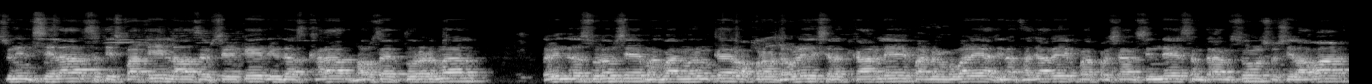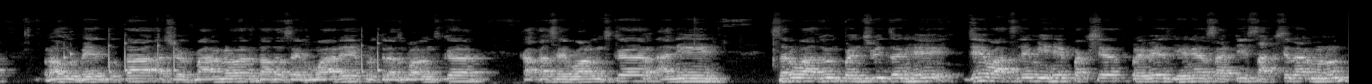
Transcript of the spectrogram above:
सुनील शेलार सतीश पाटील लालसाहेब शेळके देवीदास खराब भाऊसाहेब तोरडमल रवींद्र सुरवसे भगवान मुरुमकर बापूराव ढवळे शरद कारले पांडुरंग गुबाळे आदिनाथ हजारे प्रशांत शिंदे संतराम सूळ सुशील आव्हाड राहुल बेदगुप्ता अशोक महानवर दादासाहेब वारे पृथ्वीराज वाळुंजकर काकासाहेब वाळुंजकर आणि सर्व अजून पंचवीस जण हे जे वाचले मी हे पक्षात प्रवेश घेण्यासाठी साक्षीदार म्हणून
